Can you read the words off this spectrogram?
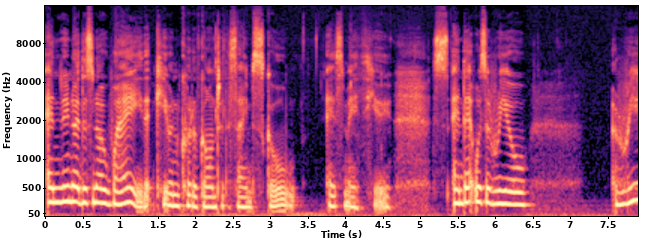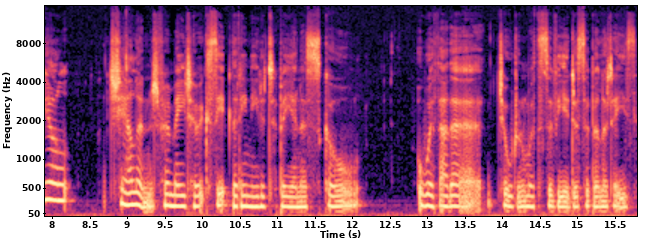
and you know, there's no way that Kevin could have gone to the same school as Matthew, and that was a real, a real challenge for me to accept that he needed to be in a school with other children with severe disabilities.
